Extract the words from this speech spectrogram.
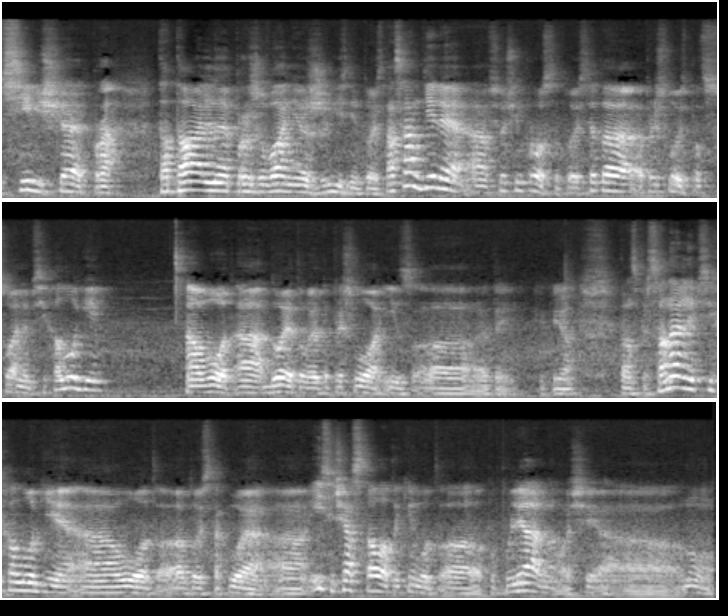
все вещают про тотальное проживание жизни. То есть на самом деле а, все очень просто. То есть это пришло из процессуальной психологии, а, вот, а до этого это пришло из а, этой как ее, трансперсональной психологии, а, вот, а, то есть такое, а, и сейчас стало таким вот а, популярным вообще, а, ну,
